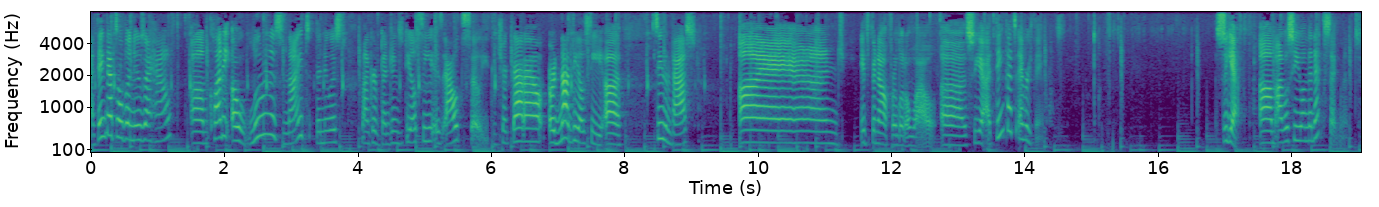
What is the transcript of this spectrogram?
I think that's all the news I have. Um, Cloudy. Oh, Luminous Night, the newest Minecraft Dungeons DLC, is out, so you can check that out. Or not DLC, uh, Season Pass. And it's been out for a little while. Uh, so yeah, I think that's everything. So yeah, um, I will see you on the next segment.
